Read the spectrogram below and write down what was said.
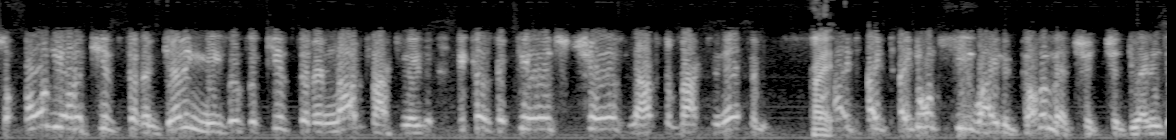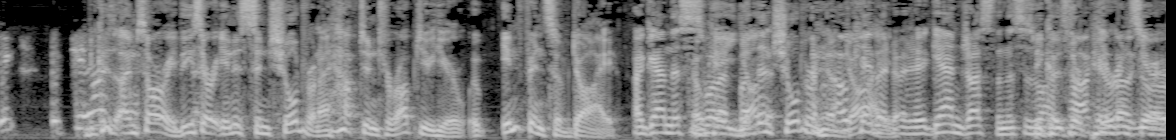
So all the other kids that are getting measles are kids that are not vaccinated because the parents chose not to vaccinate them. So Right. I, I, I don't see why the government should, should do anything. Because I'm sorry, these are innocent children. I have to interrupt you here. Infants have died. Again, this is okay. what I, but young the- children have okay, died. but again, Justin, this is because what their I'm talking parents about. are,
